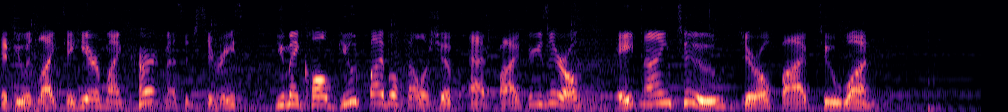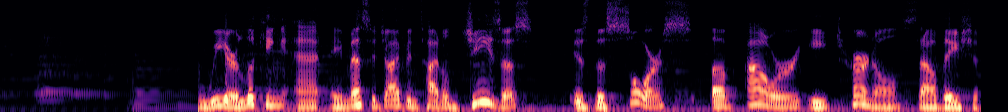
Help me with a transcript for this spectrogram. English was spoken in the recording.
If you would like to hear my current message series, you may call Butte Bible Fellowship at 530 892 0521. We are looking at a message I've entitled Jesus is the Source of Our Eternal Salvation.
